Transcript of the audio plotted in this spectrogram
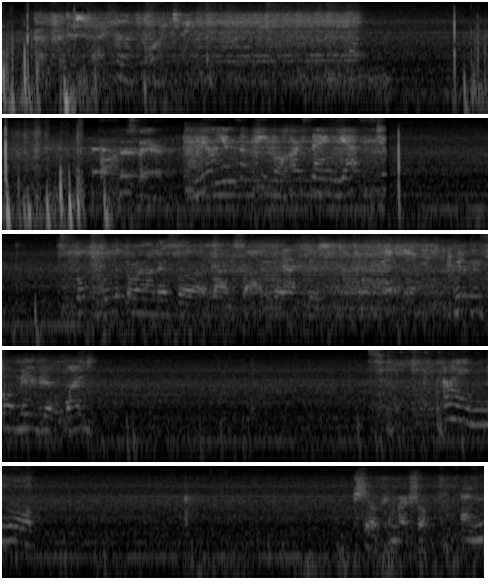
Up for this fight. Bomb is there. Millions of people are saying yes to. We'll look around there for a non-side. You know, just looking for maybe a white. I'm not. Show commercial. And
